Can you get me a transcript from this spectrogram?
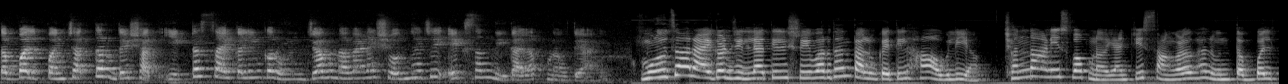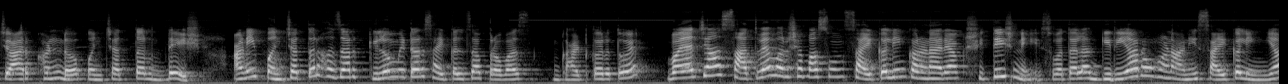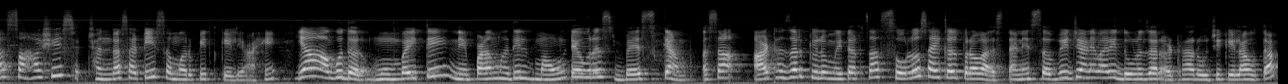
तब्बल पंच्याहत्तर देशात एकटंच सायकलिंग करून जग नव्याने शोधण्याची एक संधी त्याला खुणवते आहे. मूळचा रायगड जिल्ह्यातील श्रीवर्धन तालुक्यातील हा अवलिया छंद आणि स्वप्न यांची सांगळ घालून तब्बल चार खंड पंच्याहत्तर देश आणि पंच्याहत्तर हजार किलोमीटर सायकलचा प्रवास घाट करतोय. वयाच्या सातव्या वर्षापासून सायकलिंग करणाऱ्या क्षितिजने स्वतःला गिर्यारोहण आणि सायकलिंग या सहाशे छंदासाठी समर्पित केले आहे. या अगोदर मुंबई ते नेपाळमधील माउंट एव्हरेस्ट बेस कॅम्प असा आठ हजार किलोमीटरचा सोलो सायकल प्रवास त्याने सव्वीस जानेवारी दोन हजार अठरा रोजी केला होता.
